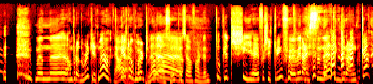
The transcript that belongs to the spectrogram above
Men uh, han prøvde å bli kvitt meg, ja. Ja, helt ja. åpenbart. Men det hadde jeg også gjort hvis jeg var faren din. Tok ut skyhøy forsikring før vi reiste ned til Granca.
